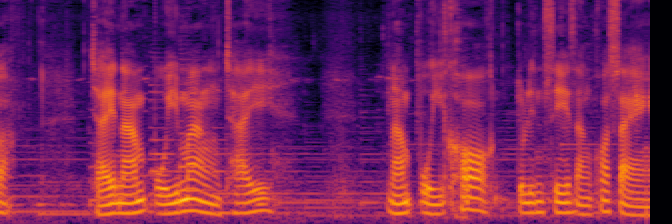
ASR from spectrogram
ก็ใช้น้ำปุ๋ยมั่งใช้ น้ำปุ๋ยคอกจุลินทรีย์สังเคราะห์แสง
